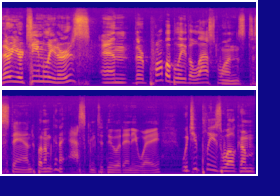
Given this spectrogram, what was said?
They're your team leaders, and they're probably the last ones to stand, but I'm going to ask them to do it anyway. Would you please welcome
